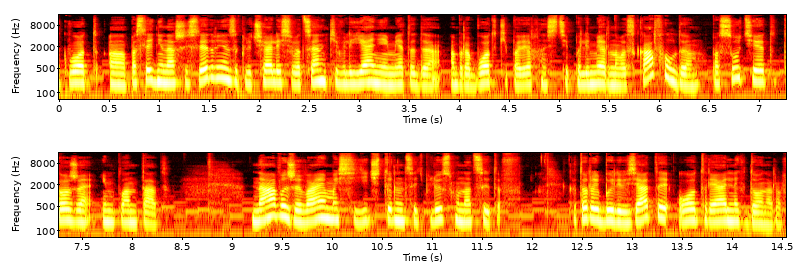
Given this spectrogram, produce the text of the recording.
так вот, а, последние наши исследования заключались в оценке влияния метода обработки поверхности полимерного скафолда, по сути, это тоже имплантат, на выживаемость CD14 плюс моноцитов. которые были взяты от реальных доноров.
